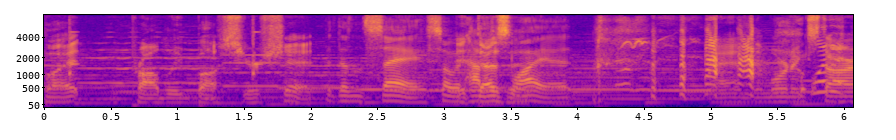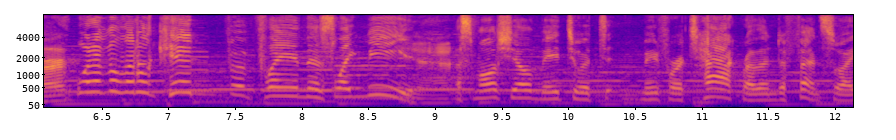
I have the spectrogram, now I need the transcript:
But probably buffs your shit. It doesn't say, so we'd It have doesn't. to fly it. And the Morning What Star. if, what if a little kid playing this like me? Yeah. A small shield made to at- made for attack rather than defense. So I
